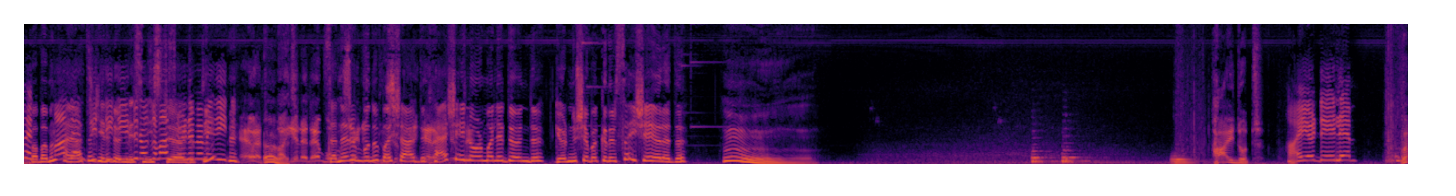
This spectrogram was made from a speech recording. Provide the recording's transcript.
Evet, Babamın madem hayata ciddi geri değildin, dönmesini o zaman istiyorduk değil söylememeliydin. mi? Evet, ama Evet. yine de bunu Sanırım bunu başardık. Her şey normale döndü. Görünüşe bakılırsa işe yaradı. Hmm. Haydut. Hayır değilim.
